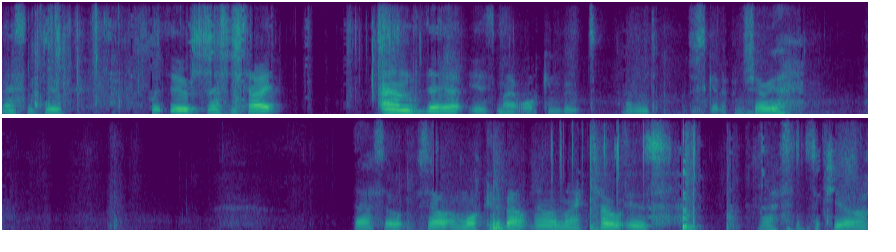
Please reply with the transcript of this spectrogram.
nice and through. Put through, nice and tight. And there is my walking boot. And I'll just get up and show you. There, so, so I'm walking about now and my toe is nice and secure.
